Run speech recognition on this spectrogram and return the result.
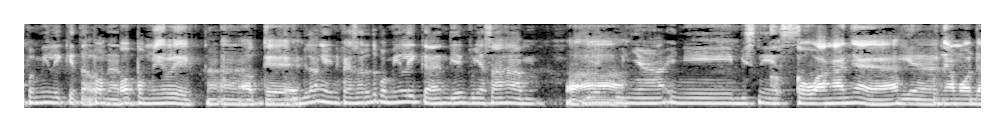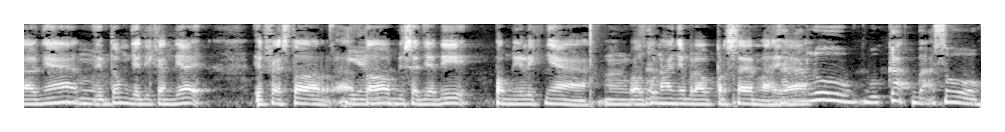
pemilik kita pem- owner oh pemilik. Ah, oke. Jadi bilang ya investor itu pemilik kan dia yang punya saham. Dia yang punya ini bisnis. Keuangannya ya Iya. punya modalnya Hmm. itu menjadikan dia investor Iya. atau bisa jadi pemiliknya. Walaupun hanya berapa persen lah ya. Misalkan lu buka bakso,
